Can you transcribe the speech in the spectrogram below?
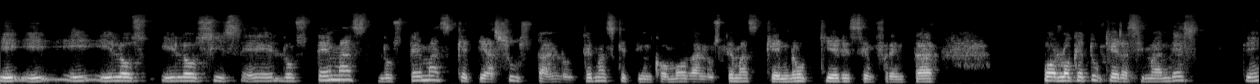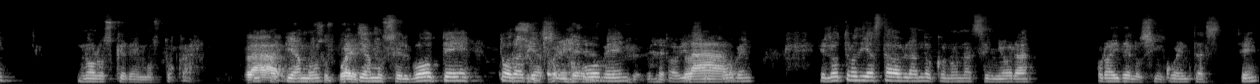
Y, y, y, los, y los, eh, los, temas, los temas que te asustan, los temas que te incomodan, los temas que no quieres enfrentar, por lo que tú quieras y mandes, ¿sí? no los queremos tocar. Claro, pateamos, el bote, todavía soy joven, todavía soy joven. El otro día estaba hablando con una señora por ahí de los 50, ¿sí?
